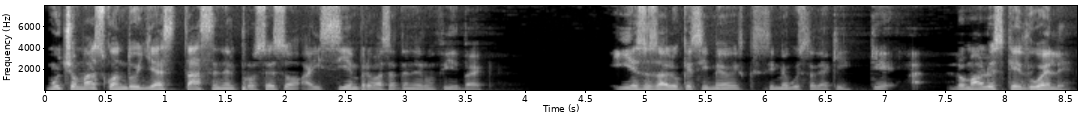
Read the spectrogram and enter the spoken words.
Mucho más cuando ya estás en el proceso, ahí siempre vas a tener un feedback. Y eso es algo que sí me, sí me gusta de aquí. Que ah, lo malo es que duele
